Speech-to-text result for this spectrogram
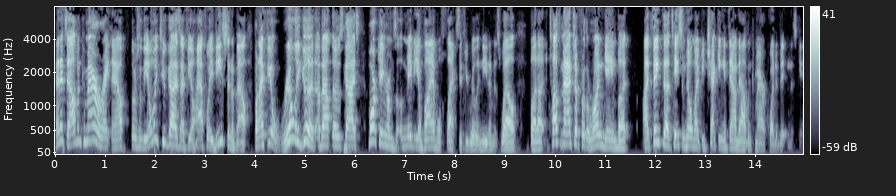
and it's Alvin Kamara right now. Those are the only two guys I feel halfway decent about, but I feel really good about those guys. Mark Ingram's maybe a viable flex if you really need him as well. But a uh, tough matchup for the run game. But I think uh, Taysom Hill might be checking it down to Alvin Kamara quite a bit in this game.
